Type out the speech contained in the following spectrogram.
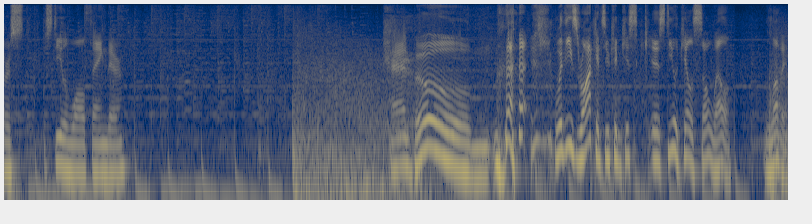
or steel wall thing there. And boom! With these rockets, you can uh, steal kills so well. Love it.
